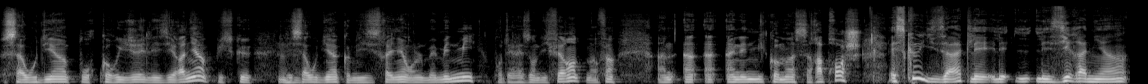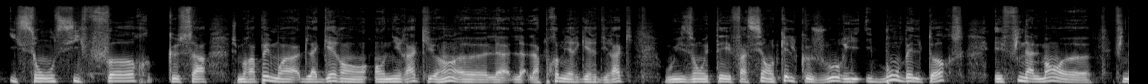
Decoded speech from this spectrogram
saoudien pour corriger les Iraniens, puisque les mhm. Saoudiens comme les Israéliens ont le même ennemi, pour des raisons différentes, mais enfin, un, un, un ennemi commun se rapproche. Est-ce que, Isaac, les, les, les, Iraniens, ils sont aussi forts que ça? Je me rappelle, moi, de la guerre en, en Irak, hein, euh, la, la, la, première guerre d'Irak, où ils ont été effacés en quelques jours, ils, ils bombaient le torse, et finalement, euh, finalement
